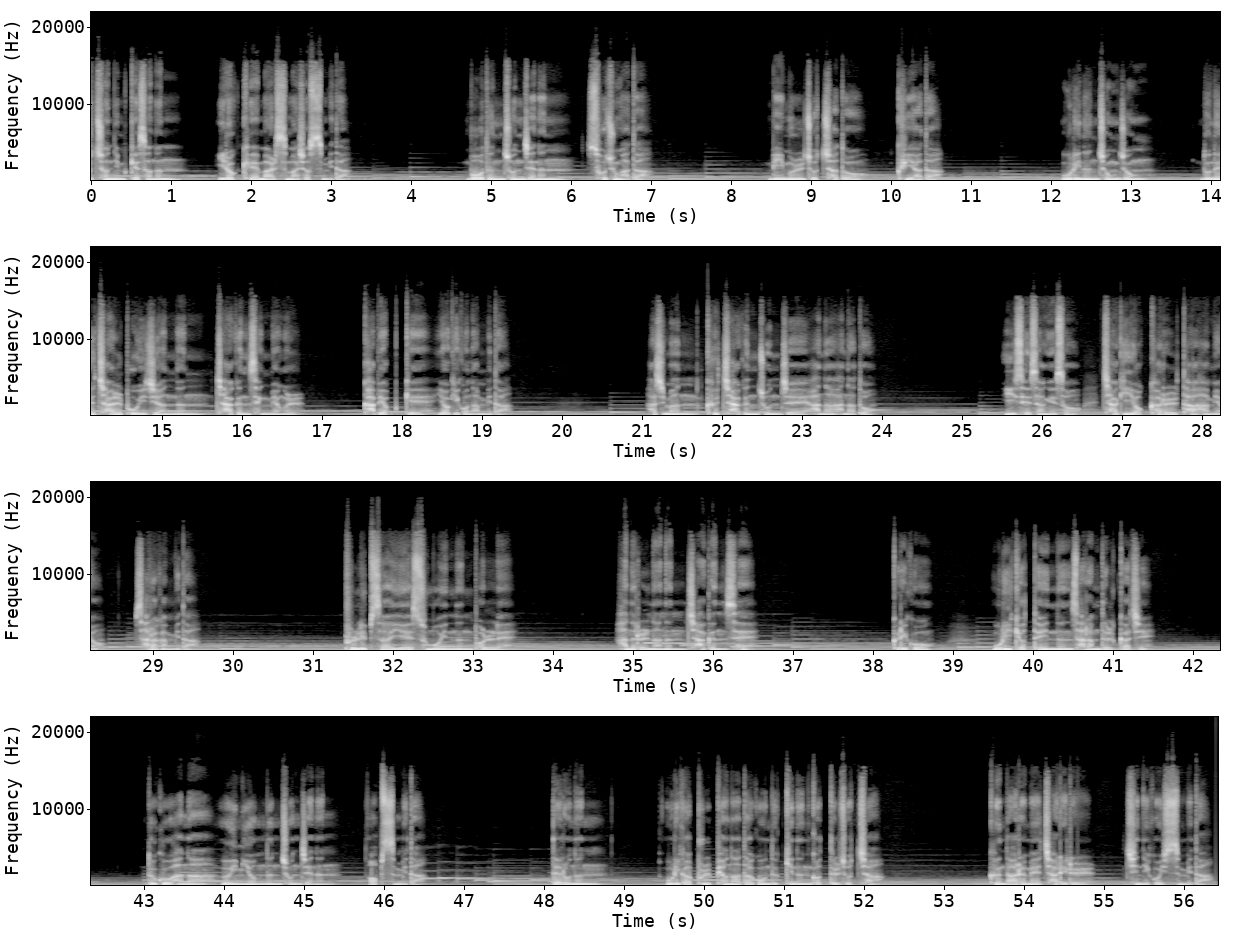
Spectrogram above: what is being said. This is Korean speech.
부처님께서는 이렇게 말씀하셨습니다. 모든 존재는 소중하다. 미물조차도 귀하다. 우리는 종종 눈에 잘 보이지 않는 작은 생명을 가볍게 여기곤 합니다. 하지만 그 작은 존재 하나하나도 이 세상에서 자기 역할을 다하며 살아갑니다. 풀잎 사이에 숨어 있는 벌레, 하늘을 나는 작은 새, 그리고 우리 곁에 있는 사람들까지 누구 하나 의미 없는 존재는 없습니다. 때로는 우리가 불편하다고 느끼는 것들조차 그 나름의 자리를 지니고 있습니다.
